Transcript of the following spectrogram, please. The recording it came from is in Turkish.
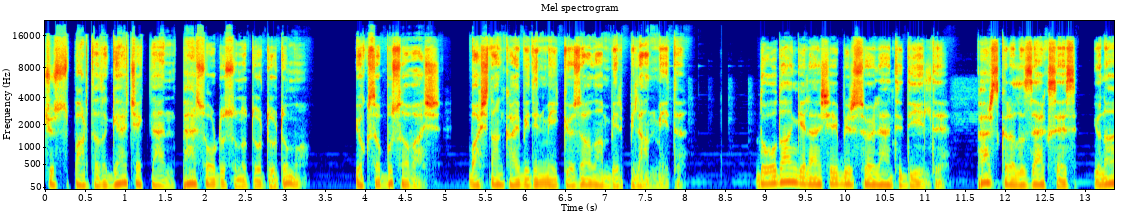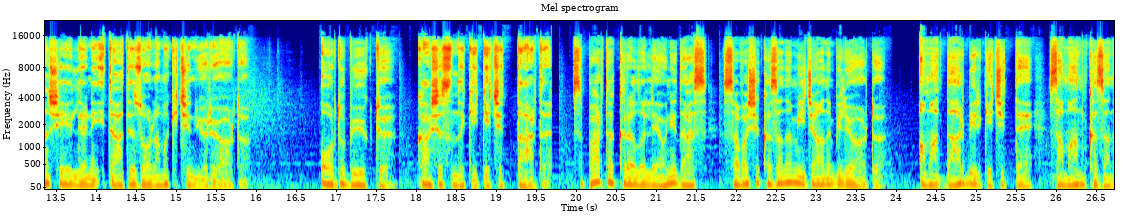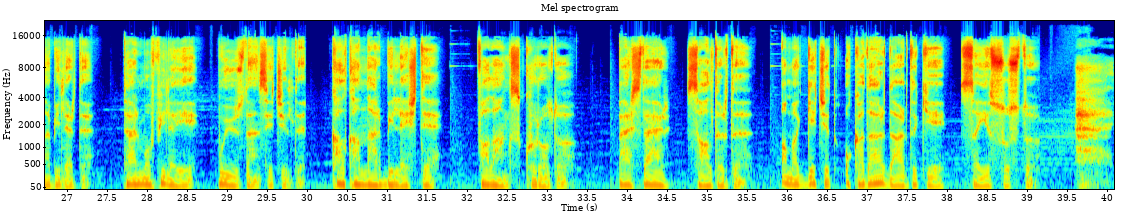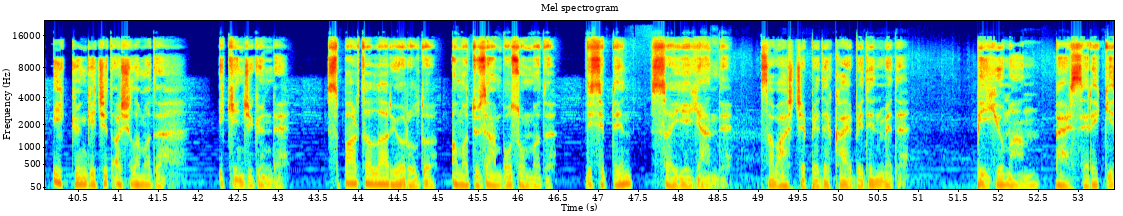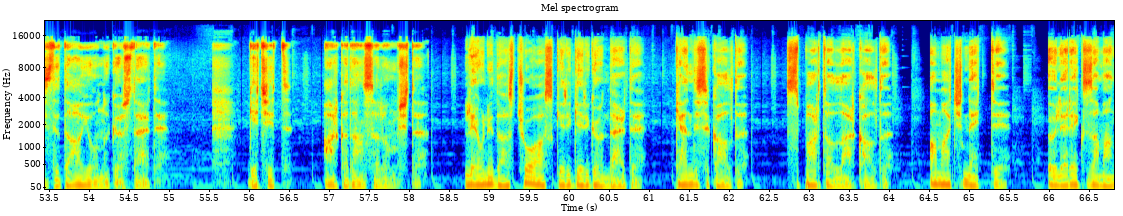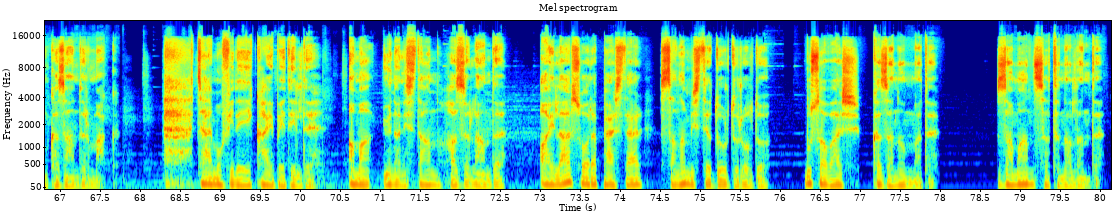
300 Spartalı gerçekten Pers ordusunu durdurdu mu? Yoksa bu savaş baştan kaybedilmeyi göze alan bir plan mıydı? Doğudan gelen şey bir söylenti değildi. Pers kralı Xerxes Yunan şehirlerini itaate zorlamak için yürüyordu. Ordu büyüktü, karşısındaki geçit dardı. Sparta kralı Leonidas savaşı kazanamayacağını biliyordu. Ama dar bir geçitte zaman kazanabilirdi. Termofilei bu yüzden seçildi. Kalkanlar birleşti. Falanks kuruldu. Persler saldırdı. Ama geçit o kadar dardı ki sayı sustu. İlk gün geçit aşılamadı. İkinci günde. Spartalılar yoruldu ama düzen bozulmadı. Disiplin sayıyı yendi. Savaş cephede kaybedilmedi. Bir Yunan Perslere gizli dağ yolunu gösterdi. Geçit arkadan sarılmıştı. Leonidas çoğu askeri geri gönderdi. Kendisi kaldı. Spartalılar kaldı. Amaç netti. Ölerek zaman kazandırmak. Termofilei kaybedildi. Ama Yunanistan hazırlandı. Aylar sonra Persler Sanamis'te durduruldu. Bu savaş kazanılmadı. Zaman satın alındı.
